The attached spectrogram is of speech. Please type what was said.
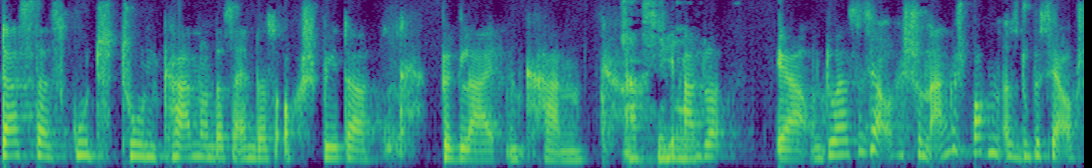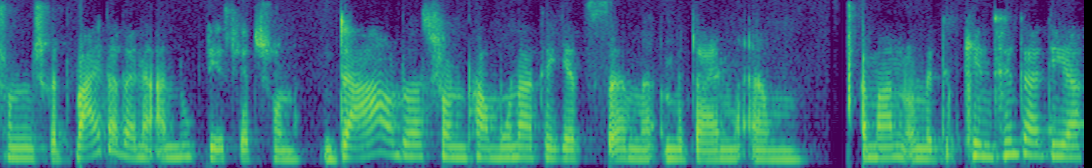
dass das gut tun kann und dass einen das auch später begleiten kann. Absolut. Ja, du, ja, und du hast es ja auch schon angesprochen, also du bist ja auch schon einen Schritt weiter. Deine Anouk, die ist jetzt schon da und du hast schon ein paar Monate jetzt ähm, mit deinem ähm, Mann und mit Kind hinter dir.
